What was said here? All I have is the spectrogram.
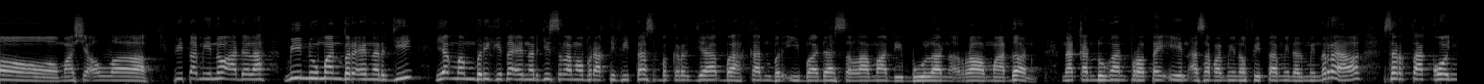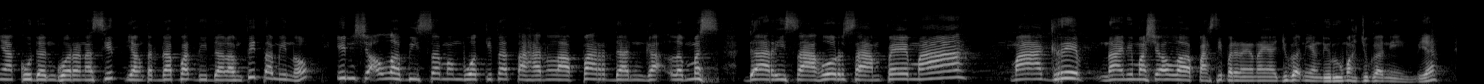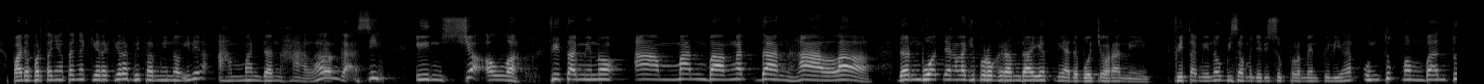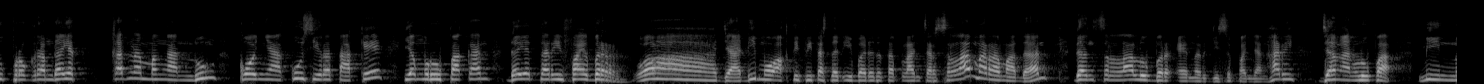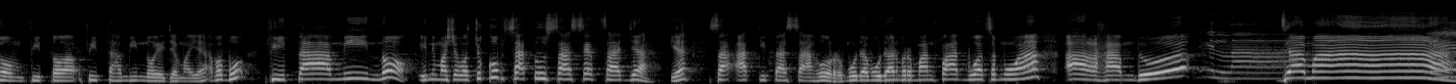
Masya Allah. Vitamino adalah minuman berenergi yang memberi kita energi selama beraktivitas, bekerja, bahkan beribadah selama di bulan Ramadan. Nah kandungan protein, asam amino, vitamin dan mineral, serta konyaku dan guarana seed yang terdapat di dalam vitamino, insya Allah bisa membuat kita tahan lapar dan gak lemes dari sahur sampai mah maghrib. Nah ini Masya Allah pasti pada nanya-nanya juga nih yang di rumah juga nih ya. Pada bertanya-tanya kira-kira vitamino ini aman dan halal nggak sih? Insya Allah vitamino aman banget dan halal. Dan buat yang lagi program diet nih ada bocoran nih. Vitamino bisa menjadi suplemen pilihan untuk membantu program diet karena mengandung konyaku siratake yang merupakan dietary fiber. Wah, jadi mau aktivitas dan ibadah tetap lancar selama Ramadan dan selalu berenergi sepanjang hari, jangan lupa minum vito, vitamino ya jemaah ya. Apa Bu? Vitamino. Ini Masya Allah cukup satu saset saja ya saat kita sahur. Mudah-mudahan bermanfaat buat semua. Alhamdulillah. Jamaah.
